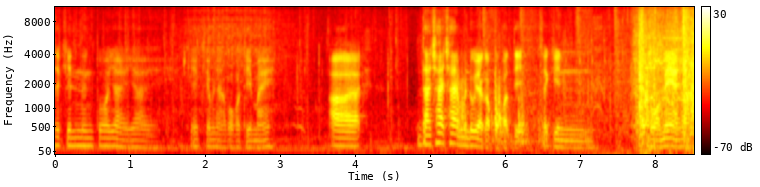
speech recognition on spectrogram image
สกินหนึ่งตัวใหญ่ๆเกมเกมปัญหาปกติไหมอ่าได้ใช่ใช่มันดูอย่างกับปกติสกินตัวแม่ใช่ไหม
